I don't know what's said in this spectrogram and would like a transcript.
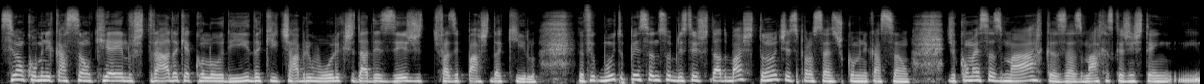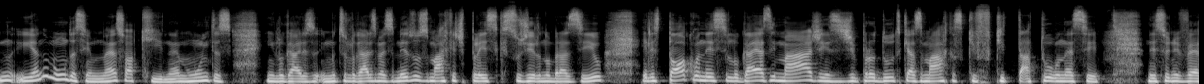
Sem uma comunicação que é ilustrada, que é colorida, que te abre o olho, que te dá desejo de fazer parte daquilo. Eu fico muito pensando sobre isso, tenho estudado bastante esse processo de comunicação, de como essas marcas, as marcas que a gente tem, e, é no mundo, assim, não é só aqui, né? Muitas em lugares, em muitos lugares, mas mesmo os marketplaces que surgiram no Brasil, eles tocam nesse lugar e as imagens de produto que as marcas que, que atuam nesse, nesse universo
